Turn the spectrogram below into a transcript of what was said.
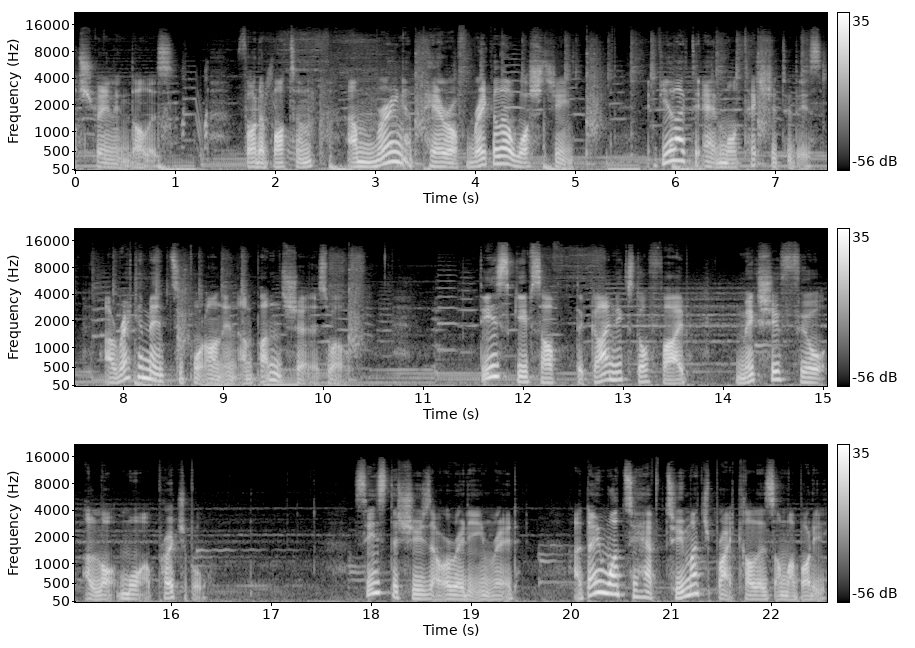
Australian dollars. For the bottom, I'm wearing a pair of regular wash jeans. If you like to add more texture to this, I recommend to put on an unbuttoned shirt as well. This gives off the guy next door vibe, makes you feel a lot more approachable. Since the shoes are already in red, I don't want to have too much bright colors on my body,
